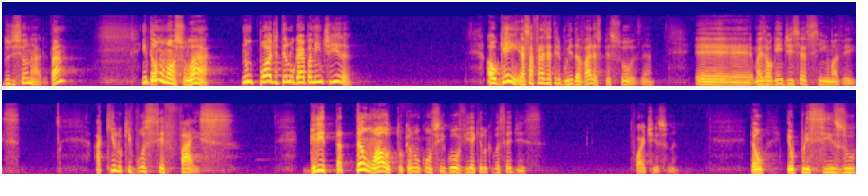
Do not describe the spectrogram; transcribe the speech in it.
do dicionário, tá? Então, no nosso lar, não pode ter lugar para mentira. Alguém, essa frase é atribuída a várias pessoas, né? É, mas alguém disse assim uma vez: aquilo que você faz grita tão alto que eu não consigo ouvir aquilo que você diz. Forte isso, né? Então, eu preciso.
